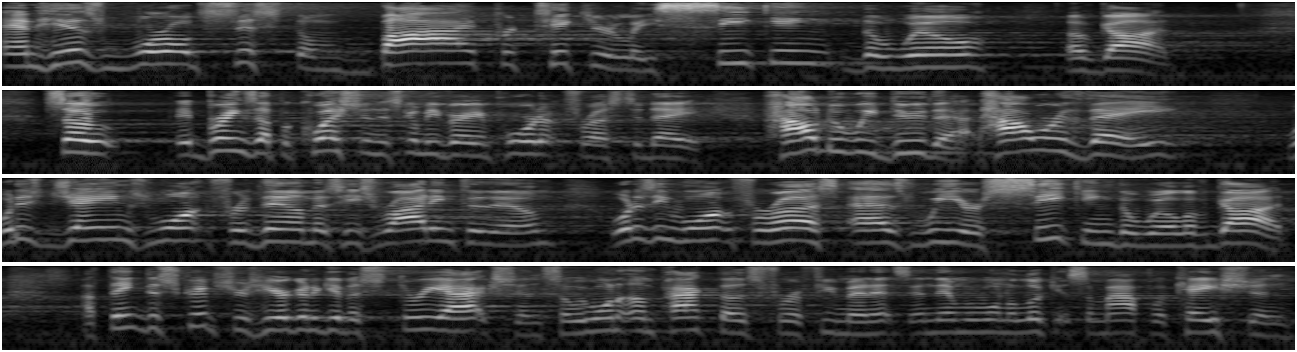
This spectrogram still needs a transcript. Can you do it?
and his world system by particularly seeking the will of God. So it brings up a question that's going to be very important for us today. How do we do that? How are they? What does James want for them as he's writing to them? What does he want for us as we are seeking the will of God? I think the scriptures here are going to give us three actions, so we want to unpack those for a few minutes, and then we want to look at some application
